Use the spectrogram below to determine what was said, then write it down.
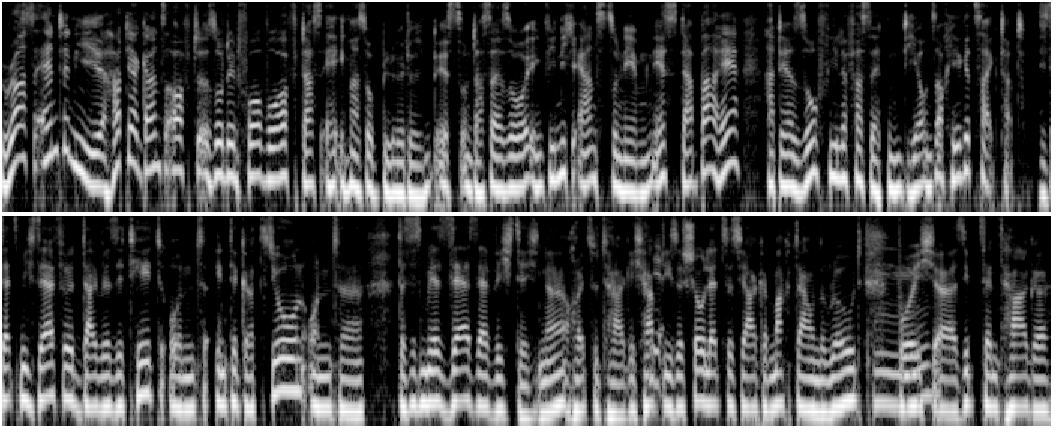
Ross Anthony hat ja ganz oft so den Vorwurf, dass er immer so blödelnd ist und dass er so irgendwie nicht ernst zu nehmen ist. Dabei hat er so viele Facetten, die er uns auch hier gezeigt hat. Ich setze mich sehr für Diversität und Integration und äh, das ist mir sehr, sehr wichtig ne, heutzutage. Ich habe Ja. diese Show letztes Jahr gemacht, Down the Road, wo Mhm. ich äh, 17 Tage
